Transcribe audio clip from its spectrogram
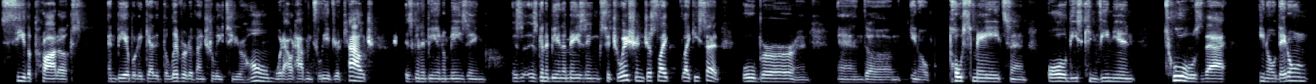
see the products and be able to get it delivered eventually to your home without having to leave your couch is going to be an amazing is, is going to be an amazing situation just like like he said uber and and um, you know postmates and all these convenient tools that you know they don't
